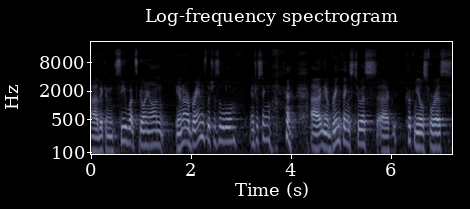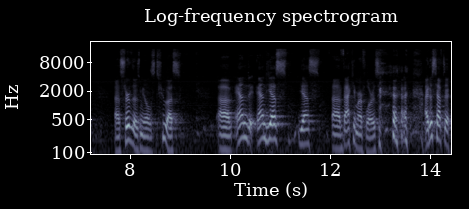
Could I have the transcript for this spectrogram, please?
Uh, they can see what's going on in our brains, which is a little interesting. uh, you know, bring things to us, uh, cook meals for us, serve those meals to us. And, and yes, yes, uh, vacuum our floors. I just have to,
